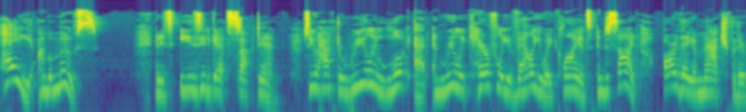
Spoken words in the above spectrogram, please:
Hey, I'm a moose and it's easy to get sucked in. So you have to really look at and really carefully evaluate clients and decide are they a match for their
